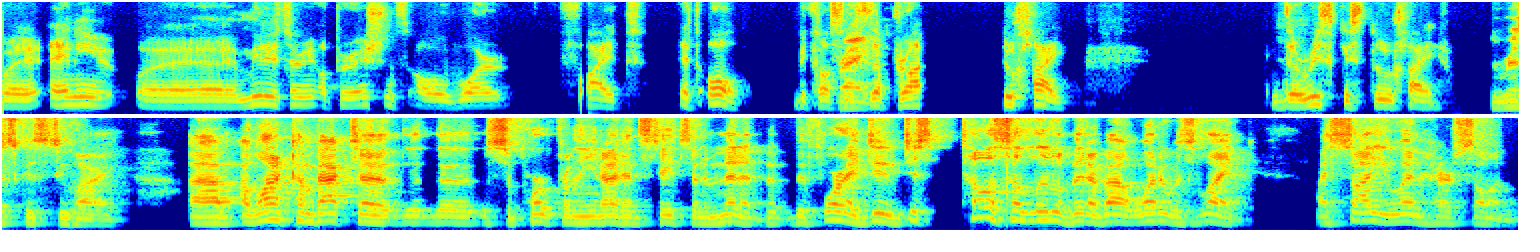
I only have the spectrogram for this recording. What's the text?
uh, any uh, military operations or war fight at all because right. it's the price too high. The risk is too high. The risk is too high. Uh, I want to come back to the, the, support from the United States in a minute, but before I do, just tell us a little bit about what it was like. I saw you in Kherson.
